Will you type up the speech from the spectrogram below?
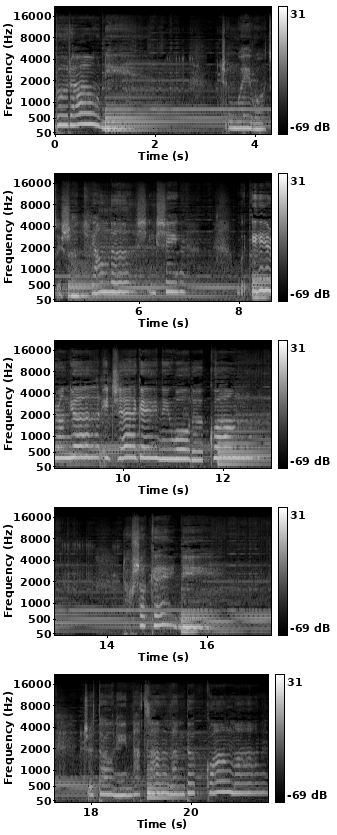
不到你，成为我最闪亮的星星。我依然愿意借给你我的光，都射给你，直到你那灿烂的光芒，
